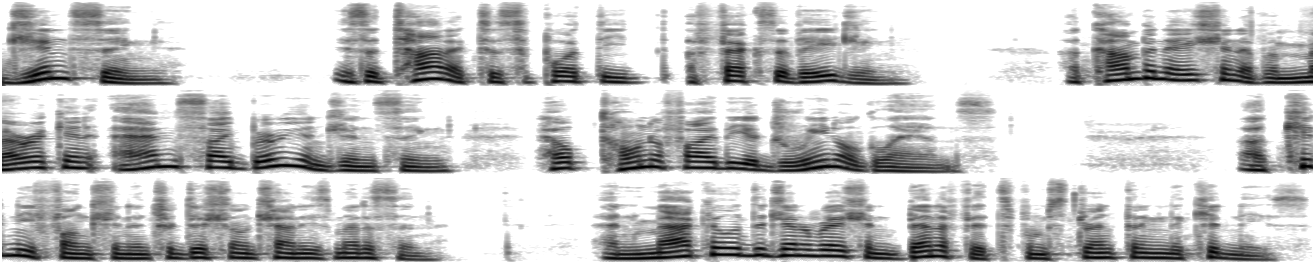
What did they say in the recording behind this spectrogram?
Ginseng is a tonic to support the effects of aging. A combination of American and Siberian ginseng help tonify the adrenal glands, a kidney function in traditional Chinese medicine. And macular degeneration benefits from strengthening the kidneys.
